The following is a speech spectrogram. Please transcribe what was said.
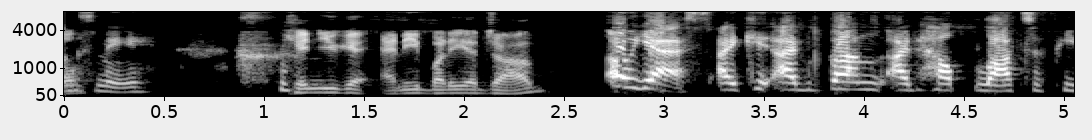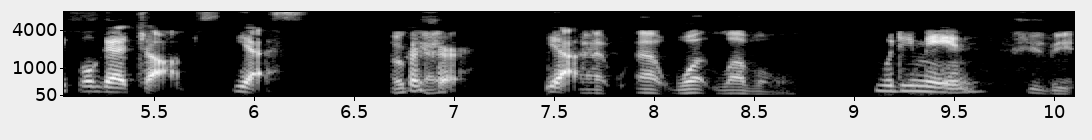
bugs me. can you get anybody a job? Oh yes, I can, I've gotten. I've helped lots of people get jobs. Yes, Okay. for sure. Yeah. At at what level? What do you mean? Excuse me.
